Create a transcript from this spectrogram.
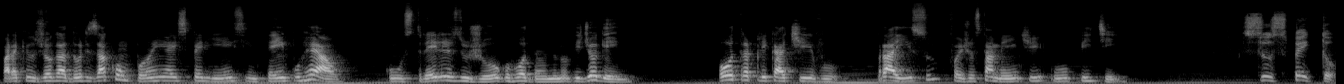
para que os jogadores acompanhem a experiência em tempo real, com os trailers do jogo rodando no videogame. Outro aplicativo para isso foi justamente o PT. Suspeito.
